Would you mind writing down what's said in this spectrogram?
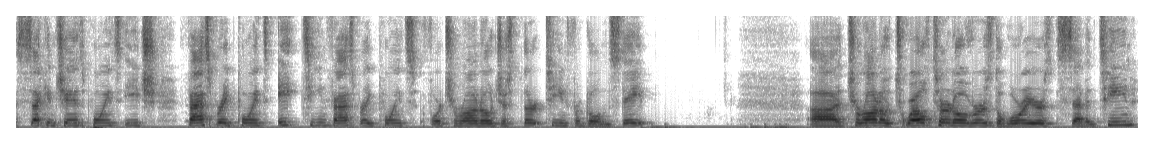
second chance points each fast break points 18 fast break points for Toronto just 13 for Golden State uh, Toronto 12 turnovers, the Warriors 17.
